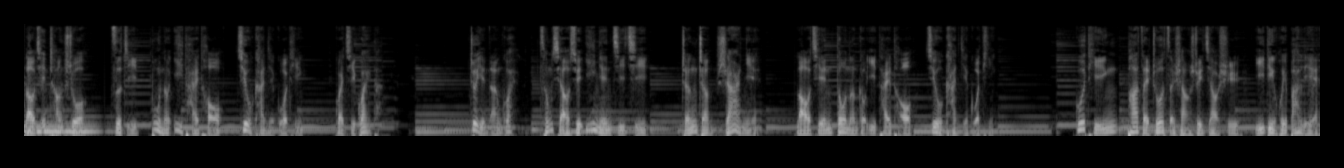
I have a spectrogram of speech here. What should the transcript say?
老钱常说自己不能一抬头就看见郭婷。怪奇怪的，这也难怪。从小学一年级起，整整十二年，老钱都能够一抬头就看见郭婷。郭婷趴在桌子上睡觉时，一定会把脸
